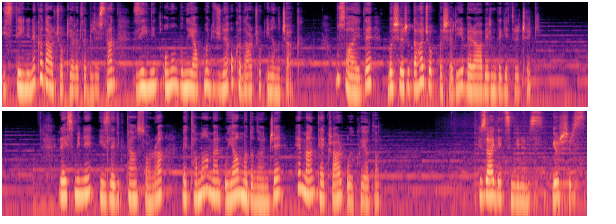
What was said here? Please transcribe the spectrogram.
İsteğini ne kadar çok yaratabilirsen zihnin onun bunu yapma gücüne o kadar çok inanacak. Bu sayede başarı daha çok başarıyı beraberinde getirecek. Resmini izledikten sonra ve tamamen uyanmadan önce hemen tekrar uykuya dön. Güzel geçsin gününüz. Görüşürüz.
